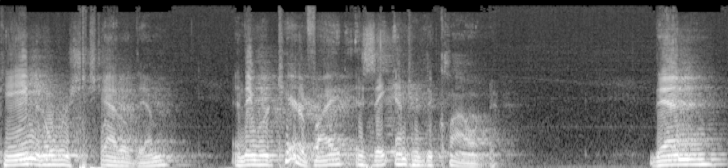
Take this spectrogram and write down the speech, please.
came and overshadowed them, and they were terrified as they entered the cloud. Then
